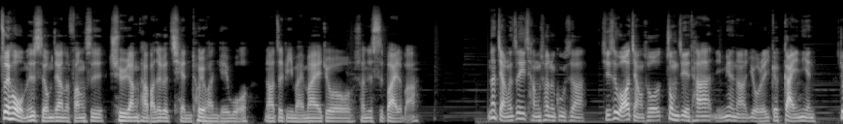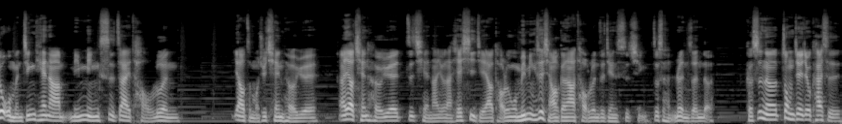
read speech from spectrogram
最后，我们是使用这样的方式去让他把这个钱退还给我，那这笔买卖就算是失败了吧？那讲了这一长串的故事啊，其实我要讲说，中介它里面呢有了一个概念，就我们今天呢明明是在讨论要怎么去签合约，那要签合约之前呢有哪些细节要讨论？我明明是想要跟他讨论这件事情，这是很认真的，可是呢，中介就开始。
